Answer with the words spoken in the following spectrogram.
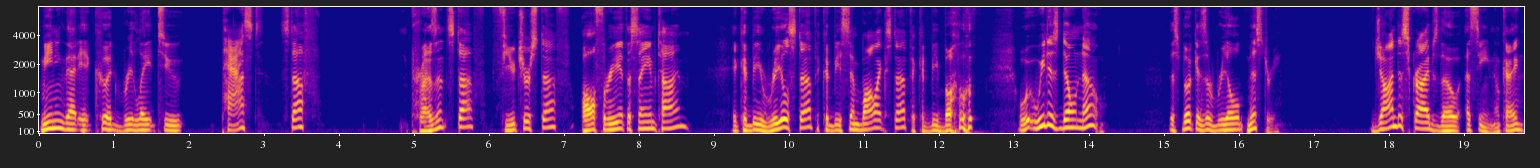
meaning that it could relate to past stuff, present stuff, future stuff, all three at the same time. It could be real stuff, it could be symbolic stuff, it could be both. We just don't know. This book is a real mystery. John describes, though, a scene, okay?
